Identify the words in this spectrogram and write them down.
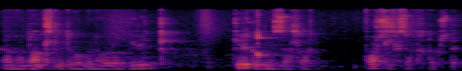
нөгөө донтол гэдэг үг нь өөрөө грек грек үгнээс болохоор боочлол гэсэн утгатай үг шүү дээ.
